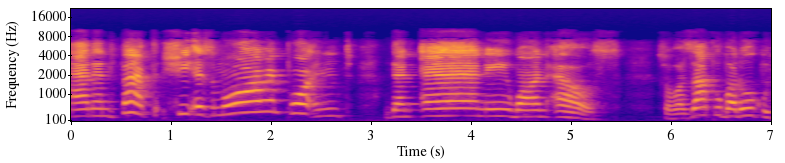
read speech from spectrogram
And in fact, she is more important than anyone else. So Azaku Baruch, we,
